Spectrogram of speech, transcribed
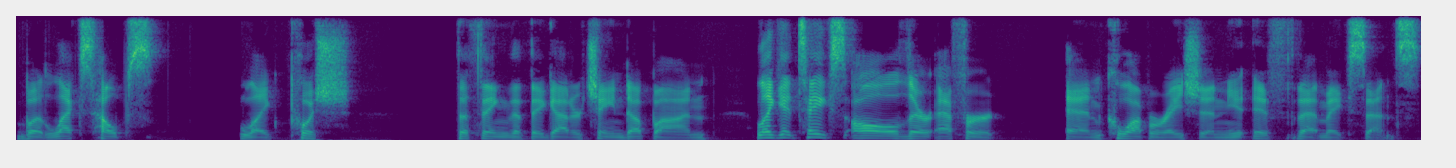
but lex helps like push the thing that they got her chained up on like it takes all their effort and cooperation if that makes sense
